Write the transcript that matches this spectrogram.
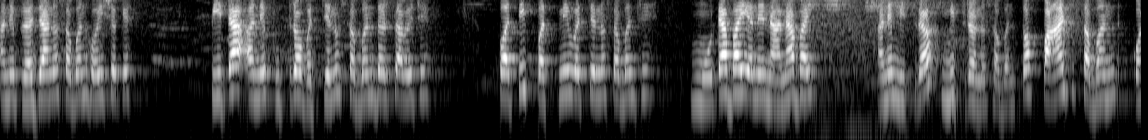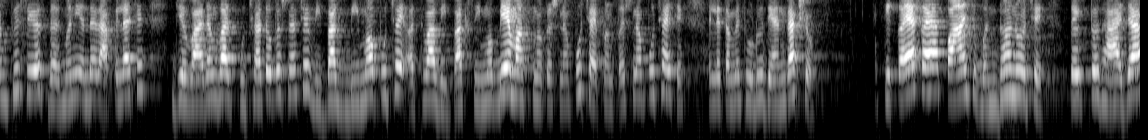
અને પ્રજાનો સંબંધ હોઈ શકે. પિતા અને પુત્ર વચ્ચેનો સંબંધ દર્શાવે છે. પતિ પત્ની વચ્ચેનો સંબંધ છે. મોટા ભાઈ અને નાના ભાઈ. અને મિત્ર, મિત્રનો સંબંધ. તો પાંચ સંબંધ કોન્ફ્યુસિયસ ધર્મની અંદર આપેલા છે, જે વારંવાર પૂછાતો પ્રશ્ન છે, વિભાગ બીમાં પૂછાય અથવા વિભાગ સીમાં બે માર્ક્સનો પ્રશ્ન પૂછાય, પણ પ્રશ્ન પૂછાય છે. એટલે તમે થોડું ધ્યાન રાખશો કે કયા કયા પાંચ બંધનો છે. તો એક તો રાજા,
